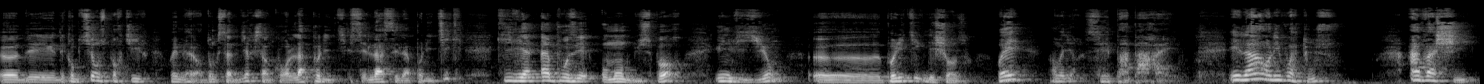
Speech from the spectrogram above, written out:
euh, des, compétitions sportives. Oui, mais alors donc ça veut dire que c'est encore la politique. Là, c'est la politique qui vient imposer au monde du sport une vision euh, politique des choses. Oui, on va dire c'est pas pareil. Et là, on les voit tous, avachis,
